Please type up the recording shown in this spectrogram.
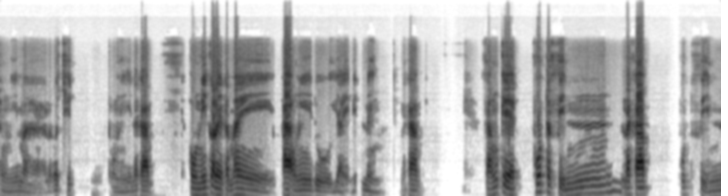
ตรงนี้มาแล้วก็ชิดตรงนี้นะครับ องค์นี้ก็เลยทำให้พระองค์นี้ดูใหญ่นิดหนึ่ง นะครับ สังเกตพุทธศิลป์นะครับ พุทธศิลป์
